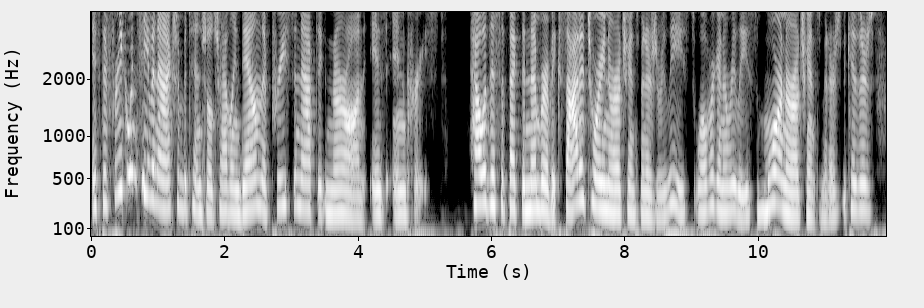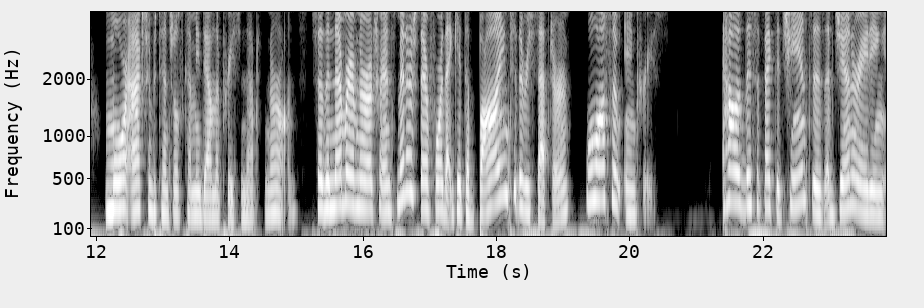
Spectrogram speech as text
If the frequency of an action potential traveling down the presynaptic neuron is increased, how would this affect the number of excitatory neurotransmitters released? Well, we're going to release more neurotransmitters because there's more action potentials coming down the presynaptic neuron. So the number of neurotransmitters, therefore, that get to bind to the receptor will also increase. How this affect the chances of generating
